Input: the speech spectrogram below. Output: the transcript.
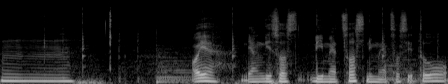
Hmm, oh ya yang di sos di medsos di medsos itu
